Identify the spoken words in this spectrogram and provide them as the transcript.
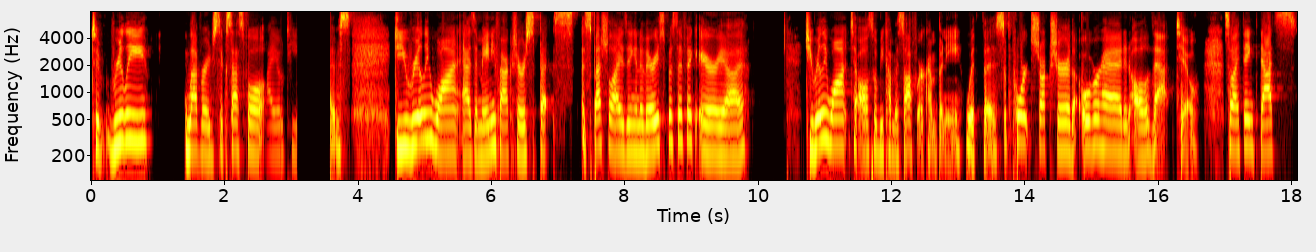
to really leverage successful IoT do you really want as a manufacturer spe- specializing in a very specific area do you really want to also become a software company with the support structure the overhead and all of that too so i think that's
